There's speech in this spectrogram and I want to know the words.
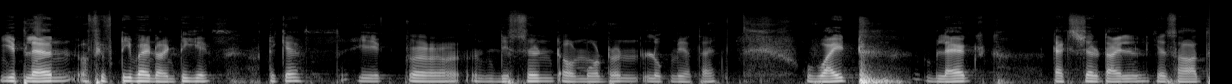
یہ پلان ففٹی بائی نائنٹی ہے۔ ٹھیک ہے، ایک ڈیسنٹ اور ماڈرن لک میں آتا ہے۔ وائٹ بلیک ٹیکسچر ٹائل کے ساتھ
